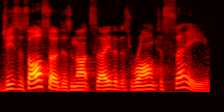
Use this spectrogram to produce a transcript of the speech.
Jesus also does not say that it's wrong to save.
